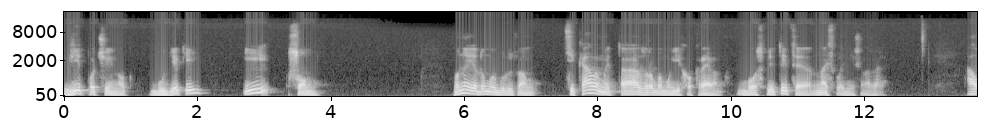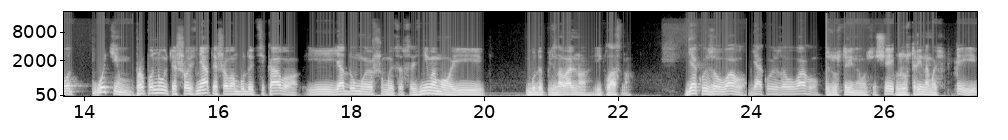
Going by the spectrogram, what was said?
відпочинок будь-який і сон. Вони, я думаю, будуть вам цікавими та зробимо їх окремими. Бо спліти це найскладніше, на жаль. А от потім Пропонуйте, що зняти, що вам буде цікаво. І я думаю, що ми це все знімемо і буде пізнавально і класно. дякую за увагу. Дякую за увагу. Зустрінемося ще Зустрінемось. і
